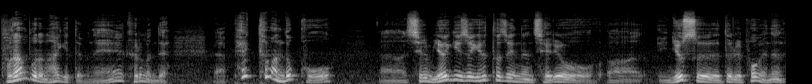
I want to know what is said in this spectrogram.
불안불안하기 때문에 그런 건데 아, 팩트만 놓고 어, 지금 여기저기 흩어져 있는 재료 어, 이 뉴스들을 보면은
